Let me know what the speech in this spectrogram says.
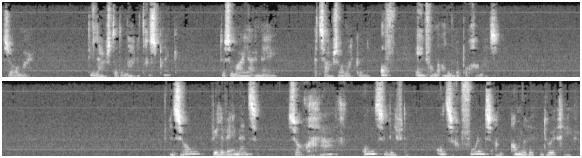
zomaar. Die luisterde naar het gesprek tussen Marja en mij. Het zou zomaar kunnen. Of een van de andere programma's. En zo willen wij mensen zo graag onze liefde, onze gevoelens aan anderen doorgeven.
